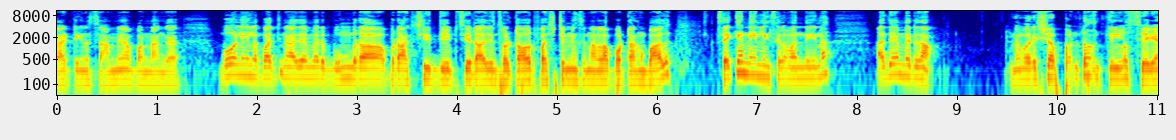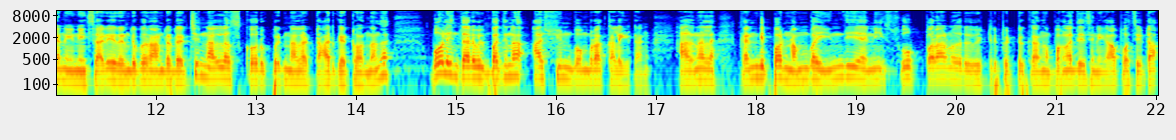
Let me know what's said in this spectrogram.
பேட்டிங்கில் செம்மையாக பண்ணாங்க. போலிங்கில் பார்த்தீங்கன்னா அதேமாதிரி பும்ரா அப்புறம் அக்ஷித் தீப் சிராஜ்னு சொல்லிட்டு அவர் ஃபஸ்ட் இன்னிங்ஸ் நல்லா போட்டாங்க. பால் செகண்ட் இன்னிங்ஸில் வந்தீங்கன்னா அதேமாரி தான். நம்ம ரிஷப் பண்ணிட்டோம். கில்லும் சரியான இன்னிங்ஸ் ஆடி ரெண்டு பேரும் ஹண்ட்ரட் அடிச்சு நல்ல ஸ்கோருக்கு போயிட்டு நல்ல டார்கெட் வந்தாங்க. போலிங் தரவில் பார்த்தீங்கன்னா அஸ்வின் பொம்ரா கலக்கிட்டாங்க. அதனால் கண்டிப்பாக நம்ம இந்திய அணி சூப்பரான ஒரு வெற்றி பெற்றிருக்காங்க. பங்களாதேஷ் அணிக்கு ஆப்போசிட்டாக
